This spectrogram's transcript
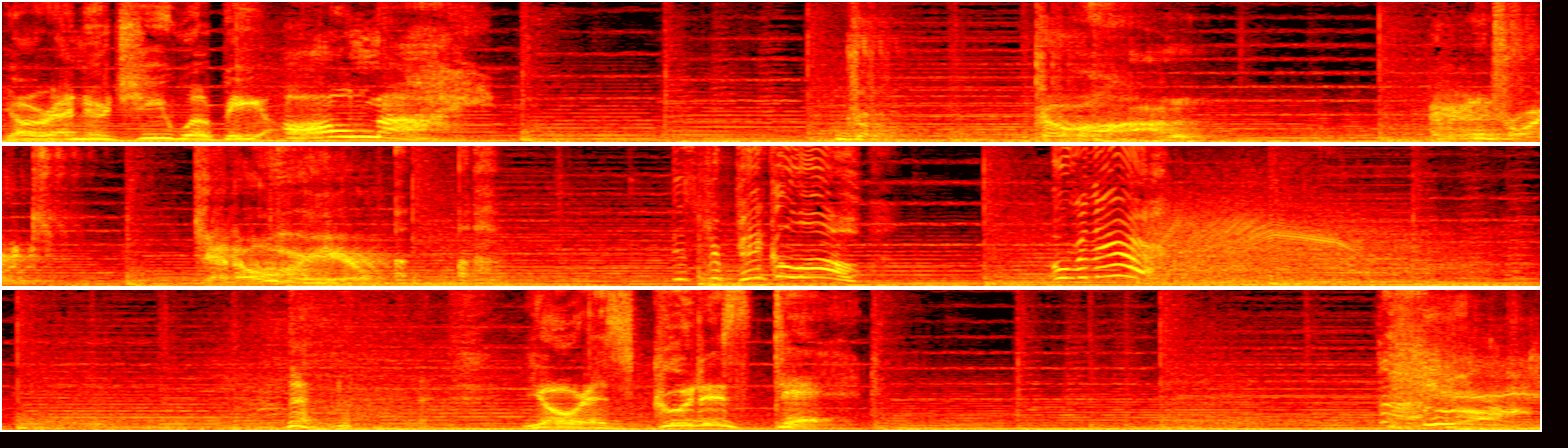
Your energy will be all mine. Go on. Androids, get over here. Mr. Piccolo! Over there! You're as good as dead. Ah!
